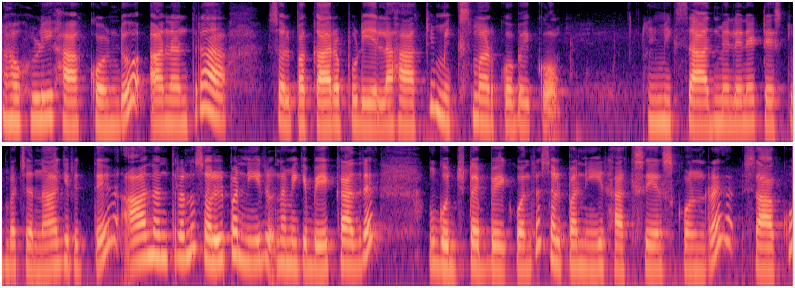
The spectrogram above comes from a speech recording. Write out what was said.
ಆ ಹುಳಿ ಹಾಕ್ಕೊಂಡು ಆನಂತರ ಸ್ವಲ್ಪ ಖಾರ ಪುಡಿ ಎಲ್ಲ ಹಾಕಿ ಮಿಕ್ಸ್ ಮಾಡ್ಕೋಬೇಕು. ಮಿಕ್ಸ್ ಆದಮೇಲೇ ಟೇಸ್ಟ್ ತುಂಬ ಚೆನ್ನಾಗಿರುತ್ತೆ. ಆ ನಂತರನೂ ಸ್ವಲ್ಪ ನೀರು ನಮಗೆ ಬೇಕಾದರೆ ಗೊಜ್ಜು ಟೈಪ್ ಬೇಕು ಅಂದರೆ ಸ್ವಲ್ಪ ನೀರು ಹಾಕಿ ಸೇರಿಸ್ಕೊಂಡ್ರೆ ಸಾಕು.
